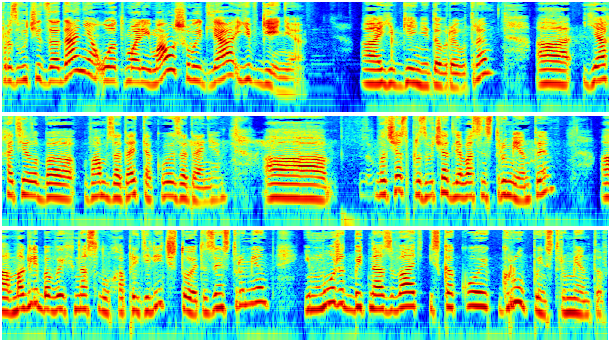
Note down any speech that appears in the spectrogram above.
прозвучит задание от Марии Малышевой для Евгения. А, Евгений, доброе утро. А, Я хотела бы вам задать такое задание. Вот сейчас прозвучат для вас инструменты. А, Могли бы вы их на слух определить, что это за инструмент, и, может быть, назвать, из какой группы инструментов?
